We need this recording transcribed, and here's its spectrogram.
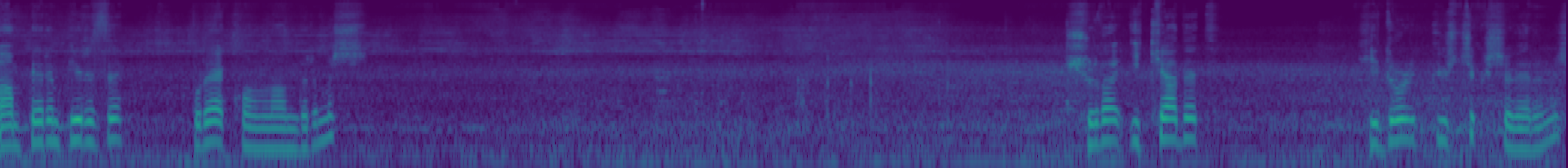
Damperin prizi buraya konumlandırmış. Şurada iki adet hidrolik güç çıkışı verilmiş.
